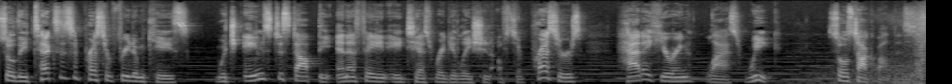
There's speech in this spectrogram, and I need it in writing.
So, the Texas Suppressor Freedom case, which aims to stop the NFA and ATF regulation of suppressors, had a hearing last week. So, let's talk about this.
